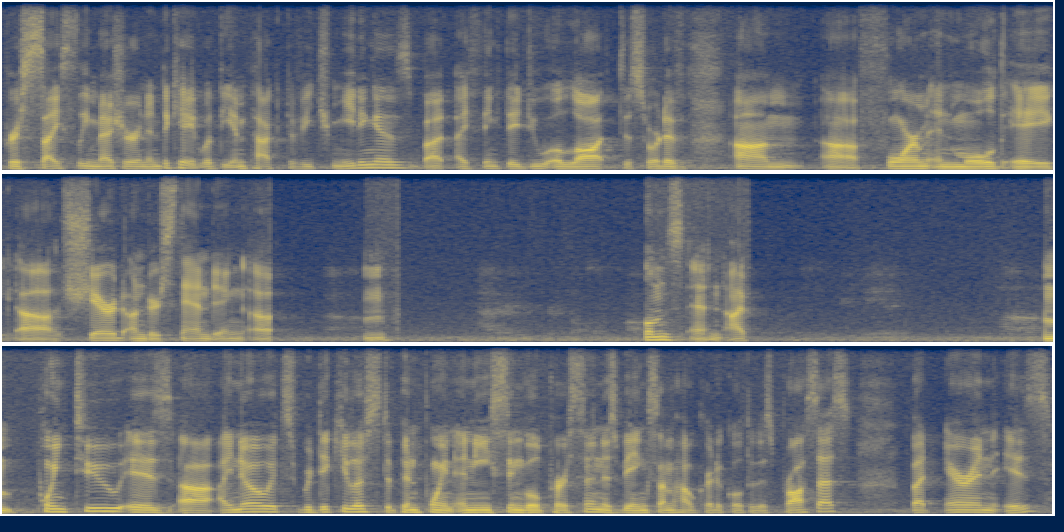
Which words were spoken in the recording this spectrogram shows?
precisely measure and indicate what the impact of each meeting is, but I think they do a lot to sort of um, uh, form and mold a uh, shared understanding of um, problems, and I've um, Point two is, uh, I know it's ridiculous to pinpoint any single person as being somehow critical to this process, but Aaron is,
